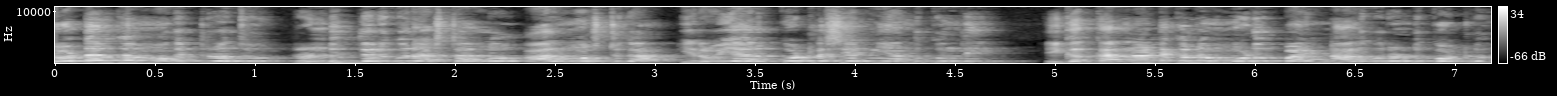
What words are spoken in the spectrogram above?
టోటల్గా మొదటి రోజు రెండు తెలుగు రాష్ట్రాల్లో ఆల్మోస్ట్గా ఇరవై ఆరు కోట్ల షేర్ని అందుకుంది. ఇక కర్ణాటకలో మూడు పాయింట్ నాలుగు రెండు కోట్లు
